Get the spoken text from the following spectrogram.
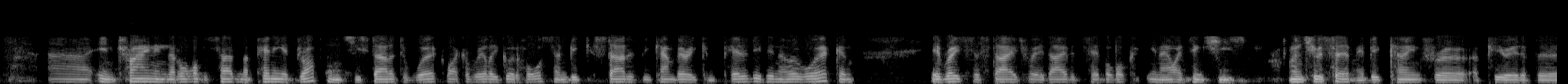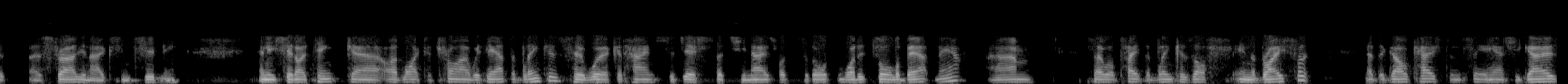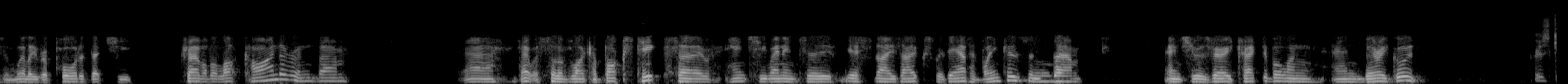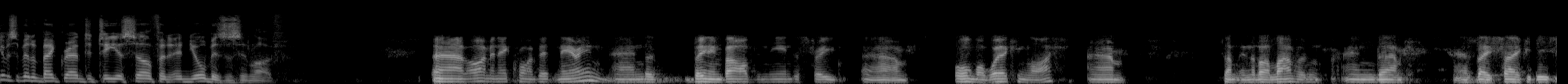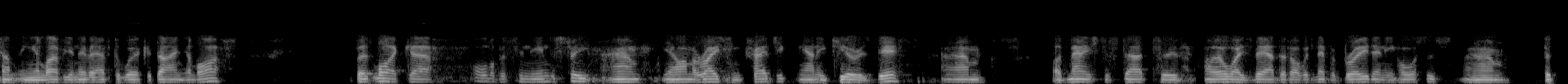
uh, in training that all of a sudden the penny had dropped and she started to work like a really good horse and be, started to become very competitive in her work. And it reached a stage where David said, well, look, you know, I think she's, and she was certainly a bit keen for a, a period of the Australian Oaks in Sydney. And he said, I think uh, I'd like to try without the blinkers. Her work at home suggests that she knows what's it all, what it's all about now. Um, so we'll take the blinkers off in the bracelet at the Gold Coast and see how she goes. And Willie reported that she travelled a lot kinder, and um, uh, that was sort of like a box tick. So hence she went into yesterday's Oaks without her blinkers, and um, and she was very tractable and, and very good. Chris, give us a bit of background to, to yourself and, and your business in life. Uh, I'm an equine veterinarian and have been involved in the industry um, all my working life. Um, something that I love, and, and um, as they say, if you do something you love, you never have to work a day in your life. But like uh, all of us in the industry, um, you know, I'm a racing tragic. The only cure is death. Um, I've managed to start to. I always vowed that I would never breed any horses, um, but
